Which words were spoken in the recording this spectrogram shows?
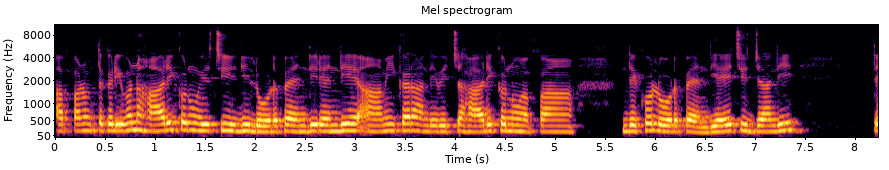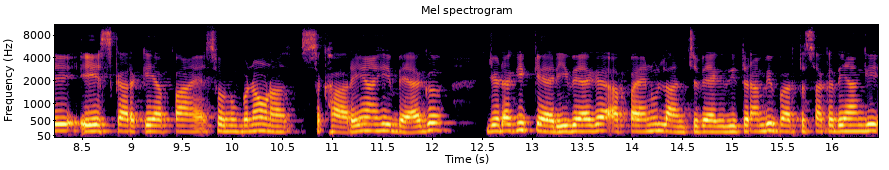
ਆਪਾਂ ਨੂੰ ਤਕਰੀਬਨ ਹਰ ਇੱਕ ਨੂੰ ਇਸ ਚੀਜ਼ ਦੀ ਲੋੜ ਪੈਂਦੀ ਰਹਿੰਦੀ ਹੈ। ਆਮ ਹੀ ਘਰਾਂ ਦੇ ਵਿੱਚ ਹਰ ਇੱਕ ਨੂੰ ਆਪਾਂ ਦੇਖੋ ਲੋੜ ਪੈਂਦੀ ਹੈ ਇਹ ਚੀਜ਼ਾਂ ਦੀ। ਅਤੇ ਇਸ ਕਰਕੇ ਆਪਾਂ ਇਹ ਤੁਹਾਨੂੰ ਬਣਾਉਣਾ ਸਿਖਾ ਰਹੇ ਹਾਂ ਇਹ ਬੈਗ, ਜਿਹੜਾ ਕਿ ਕੈਰੀ ਬੈਗ ਹੈ। ਆਪਾਂ ਇਹਨੂੰ ਲੰਚ ਬੈਗ ਦੀ ਤਰ੍ਹਾਂ ਵੀ ਵਰਤ ਸਕਦੇ ਆਂਗੇ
